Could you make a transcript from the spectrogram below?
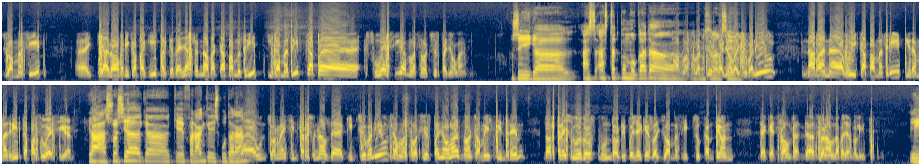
Joan Massip eh, ja no va venir cap aquí perquè d'allà s'anava cap a Madrid i de Madrid cap a Suècia amb la selecció espanyola. O sigui que ha, ha estat convocat a, Amb la selecció espanyola juvenil anaven avui cap a Madrid i de Madrid cap a Suècia. I a Suècia què, què faran, què disputaran? Uh, un torneig internacional d'equips juvenils amb la selecció espanyola, doncs almenys tindrem dels tres jugadors un del Ripollet, que és el Joan Massip, subcampió d'aquest salt de, de zonal de Valladolid. I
